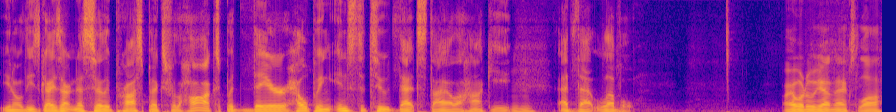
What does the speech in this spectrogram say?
you know, these guys aren't necessarily prospects for the Hawks, but they're helping institute that style of hockey at that level. All right, what do we got next, Law?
